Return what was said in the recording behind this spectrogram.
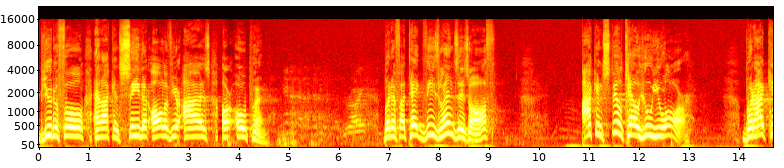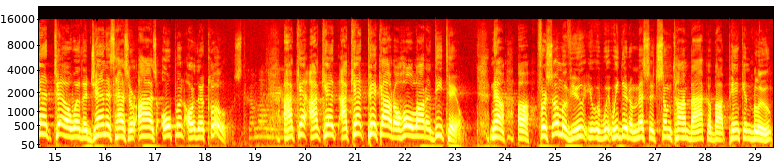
beautiful, and I can see that all of your eyes are open. But if I take these lenses off, I can still tell who you are, but I can't tell whether Janice has her eyes open or they're closed. I can't, I, can't, I can't pick out a whole lot of detail. Now, uh, for some of you, you we, we, did a message some time back about pink and blue,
